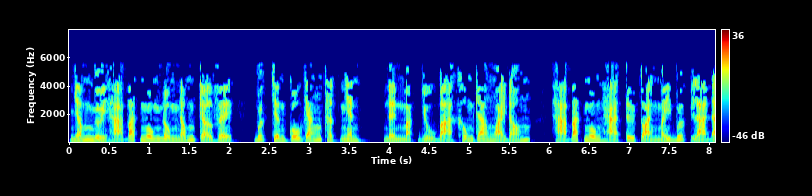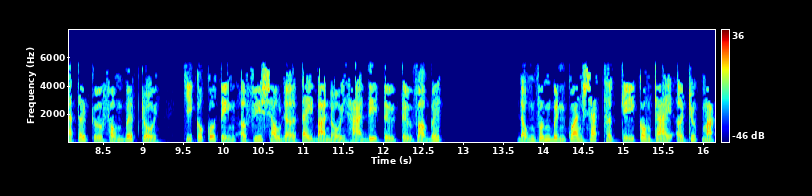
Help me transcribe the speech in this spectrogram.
nhóm người hạ bác ngôn nôn nóng trở về, bước chân cố gắng thật nhanh, nên mặc dù bà không ra ngoài đón, hạ bác ngôn hạ tư toàn mấy bước là đã tới cửa phòng bếp rồi, chỉ có cố tiện ở phía sau đỡ tay bà nội hạ đi từ từ vào bếp. Đổng Vấn Bình quan sát thật kỹ con trai ở trước mặt,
